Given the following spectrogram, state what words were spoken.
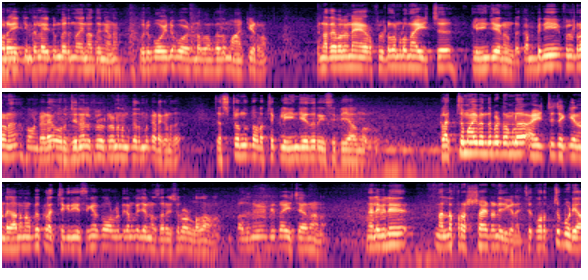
ബ്രേക്കിന്റെ ലൈറ്റും വരുന്നത് അതിനകത്ത് തന്നെയാണ്. ഒരു പോയിന്റ് പോയിട്ടുണ്ട്. അപ്പോൾ നമുക്കത് മാറ്റിയിടണം. പിന്നെ അതേപോലെ തന്നെ എയർ ഫിൽറ്റർ നമ്മളൊന്ന് അഴിച്ച് ക്ലീൻ ചെയ്യാനുണ്ട്. കമ്പനി ഫിൽറ്ററാണ് ഹോണ്ടയുടെ ഒറിജിനൽ ഫിൽറ്ററാണ് നമുക്ക് നമുക്ക് കിടക്കുന്നത് ജസ്റ്റ് ഒന്ന് തുടച്ച് ക്ലീൻ ചെയ്ത് റീസെറ്റ് ചെയ്യാവുന്നുള്ളൂ ക്ലച്ചുമായി ബന്ധപ്പെട്ട് നമ്മൾ അഴിച്ച് ചെക്ക് ചെയ്യുന്നുണ്ട്. കാരണം നമുക്ക് ക്ലച്ച് ഗ്രീസിംഗ് ഒക്കെ ഓൾറെഡി നമുക്ക് ജനറൽ സർവീസിൽ ഉള്ളതാണ്. അപ്പോൾ അതിന് വേണ്ടിയിട്ട് അയച്ചതാണ് നിലവിൽ നല്ല ഫ്രഷ് ആയിട്ടാണ് ഇരിക്കുന്നത് കുറച്ച് പൊടി ആ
